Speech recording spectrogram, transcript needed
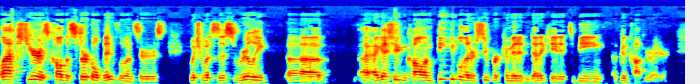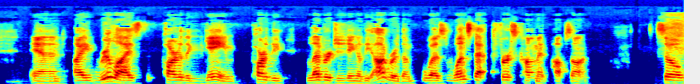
last year is called the Circle of Influencers, which was this really, uh, I guess you can call them people that are super committed and dedicated to being a good copywriter. And I realized part of the game, part of the leveraging of the algorithm was once that first comment pops on, so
